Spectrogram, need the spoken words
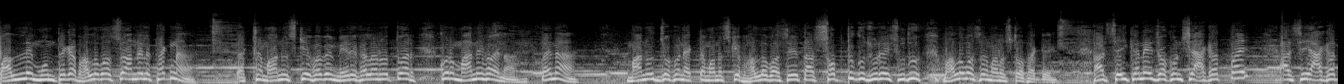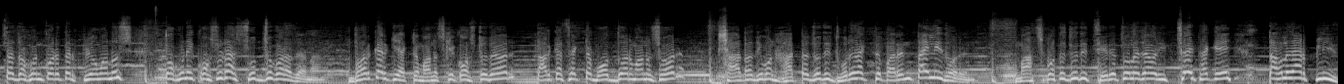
পারলে মন থেকে ভালোবাসা আনলে থাক না। একটা মানুষকে এভাবে মেরে ফেলানোর তো আর কোনো মানে হয় না, তাই না? মানুষ যখন একটা মানুষকে ভালোবাসে, তার সবটুকু জুড়ে শুধু ভালোবাসার মানুষটা থাকে। আর সেইখানে যখন সে আঘাত পায়, আর সেই আঘাতটা যখন করে তার প্রিয় মানুষ, তখন এই কষ্টটা সহ্য করা যায় না। দরকার কি একটা মানুষকে কষ্ট দেওয়ার? তার কাছে একটা বদুয়ার মানুষ হওয়ার? সারাটা জীবন হাতটা যদি ধরে রাখতে পারেন, তাইলেই ধরেন। মাঝপথে যদি ছেড়ে চলে যাওয়ার ইচ্ছাই থাকে, তাহলে আর প্লিজ,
